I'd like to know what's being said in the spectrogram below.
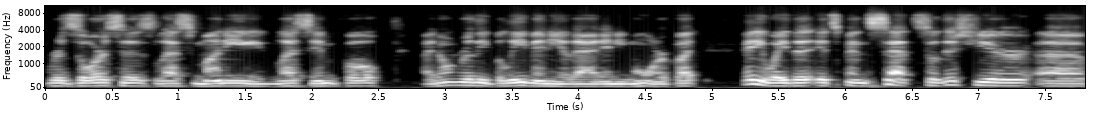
resources, less money, less info. I don't really believe any of that anymore. But anyway, the, it's been set. So this year, uh,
